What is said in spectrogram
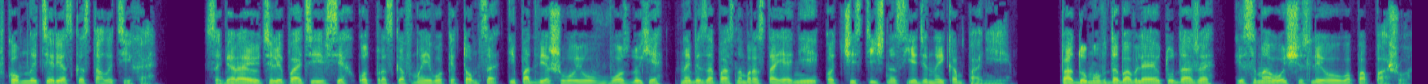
В комнате резко стало тихо. Собираю телепатии всех отпрысков моего питомца и подвешиваю в воздухе на безопасном расстоянии от частично съеденной компании. Подумав, добавляю туда же и самого счастливого папашу,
